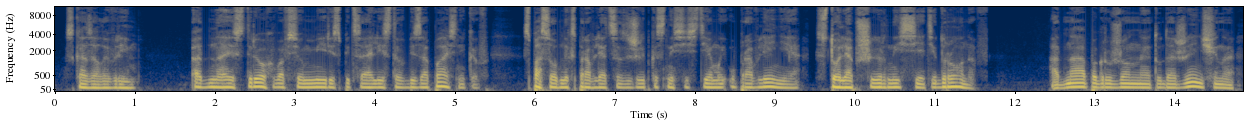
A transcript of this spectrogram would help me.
— сказал Эврим. «Одна из трех во всем мире специалистов-безопасников, способных справляться с жидкостной системой управления столь обширной сети дронов. Одна погруженная туда женщина —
